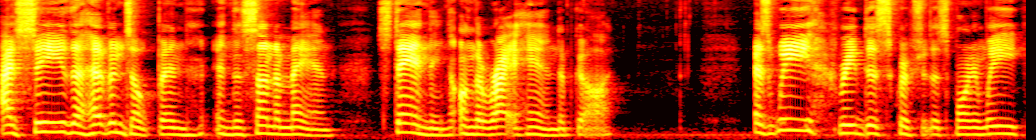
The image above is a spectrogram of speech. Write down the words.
I see the heavens open, and the Son of Man standing on the right hand of God. As we read this scripture this morning, we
